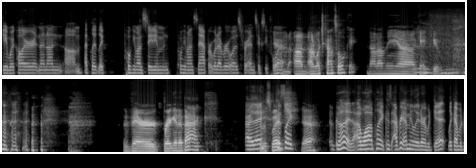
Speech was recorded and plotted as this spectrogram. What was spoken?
Game Boy Color and then on um I played like Pokemon Stadium and Pokemon Snap or whatever it was for N64. yeah, on on which console, Kate? Not on the uh GameCube. They're bringing it back Are they? Because like yeah. Good, I want to play it because every emulator I would get, like I would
